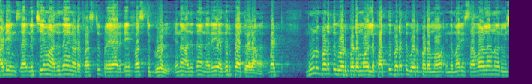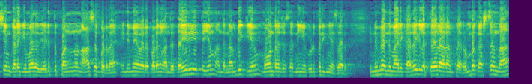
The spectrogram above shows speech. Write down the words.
ஆடியன்ஸை நிச்சயமா அதுதான் என்னோட ஃபர்ஸ்ட் ப்ரையாரிட்டி ஃபர்ஸ்ட் கோல் ஏன்னா அதுதான் நிறைய எதிர்பார்த்து வராங்க. பட் மூணு படத்துக்கு ஒரு படமோ இல்ல பத்து படத்துக்கு ஒரு படமோ இந்த மாதிரி சவாலான ஒரு விஷயம் கிடைக்கும் போது அதை எடுத்து பண்ணணும்னு ஆசைப்படுறேன். இனிமே வர படங்கள் அந்த தைரியத்தையும் அந்த நம்பிக்கையும் மோகன்ராஜா சார் நீங்க கொடுத்துருக்கீங்க சார். இனிமே இந்த மாதிரி கதைகளை தேட ஆரம்பிப்பேன். ரொம்ப கஷ்டம் தான்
